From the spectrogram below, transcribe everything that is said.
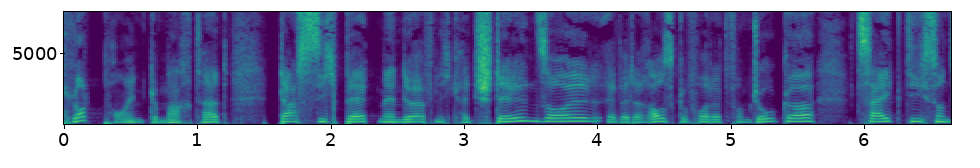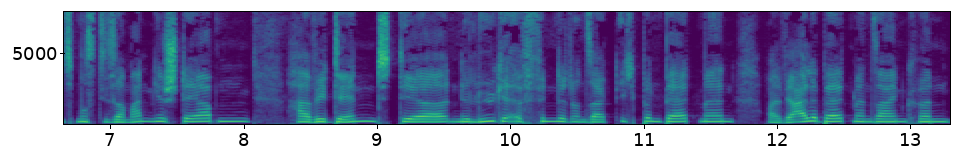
Plotpoint gemacht hat, dass sich Batman der Öffentlichkeit stellen soll. Er wird herausgefordert vom Joker, zeig dich, sonst muss dieser Mann hier sterben. Harvey Dent, der eine Lüge erfindet und sagt, ich bin Batman, weil wir alle Batman sein können.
